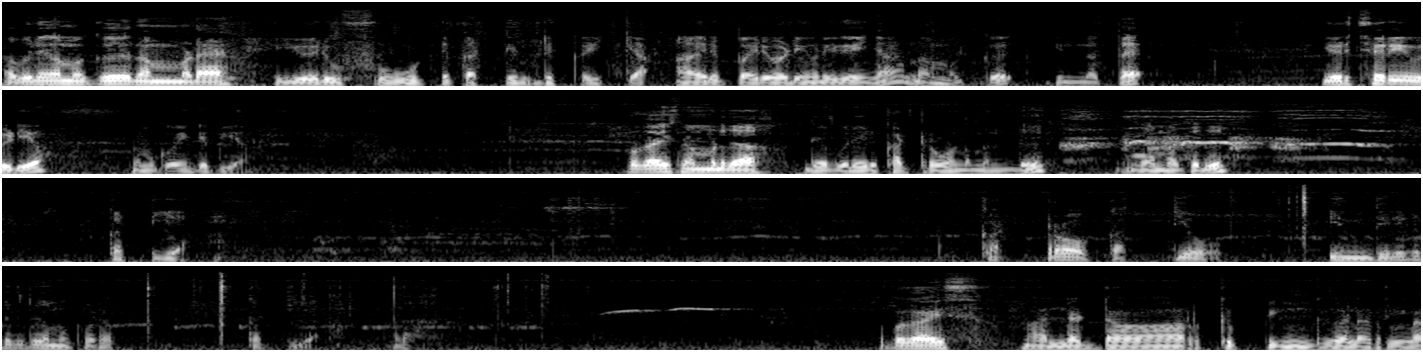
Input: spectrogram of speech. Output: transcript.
അപ്പോൾ ഇനി നമുക്ക് നമ്മുടെ ഈ ഒരു ഫ്രൂട്ട് കട്ട് ചെയ്തിട്ട് കഴിക്കാം. ആ ഒരു പരിപാടിയും കൂടി കഴിഞ്ഞാൽ നമുക്ക് ഇന്നത്തെ ഈ ഒരു ചെറിയ വീഡിയോ നമുക്ക് വൈൻഡപ്പ് ചെയ്യാം. അപ്പോൾ കാശ് നമ്മളിതാ ഇതേപോലെ ഒരു കട്ടർ കൊണ്ടുവന്നിട്ടുണ്ട്. ഇനി നമുക്കത് കട്ട് ചെയ്യാം. കട്ടറോ കത്തിയോ? ഇന്ത്യയിലേക്ക് എടുത്തിട്ട് നമുക്കിവിടെ കട്ട് ചെയ്യാം. അതാ അപ്പോൾ ഗായ്സ് നല്ല ഡാർക്ക് പിങ്ക് കളറുള്ള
